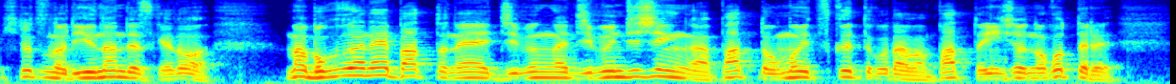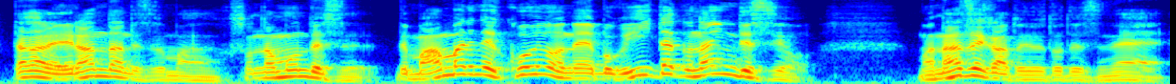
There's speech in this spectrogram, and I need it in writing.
一つの理由なんですけど、まあ僕がね、パッとね、自分が自分自身がパッと思いつくってことは、パッと印象に残ってる。だから選んだんです。まあそんなもんです。でもあんまりね、こういうのね、僕言いたくないんですよ。まあなぜかというとですね、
